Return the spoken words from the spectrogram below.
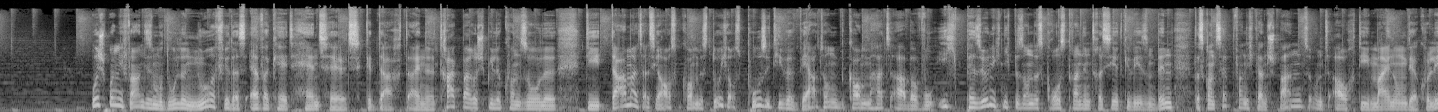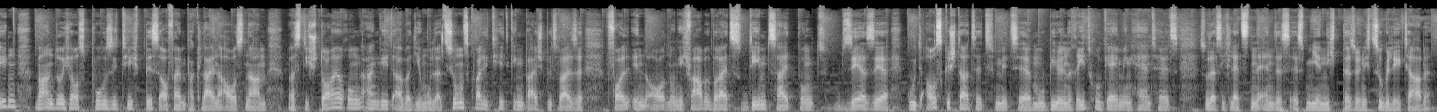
Ursprünglich waren diese Module nur für das Evercade Handheld gedacht, eine tragbare Spielekonsole, die damals, als sie rausgekommen ist, durchaus positive Wertungen bekommen hat, aber wo ich persönlich nicht besonders groß dran interessiert gewesen bin. Das Konzept fand ich ganz spannend und auch die Meinungen der Kollegen waren durchaus positiv, bis auf ein paar kleine Ausnahmen, was die Steuerung angeht, aber die Emulationsqualität ging beispielsweise voll in Ordnung. Ich war aber bereits zu dem Zeitpunkt sehr, sehr gut ausgestattet mit äh, mobilen Retro-Gaming-Handhelds, sodass ich letzten Endes es mir nicht persönlich zugelegt habe.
